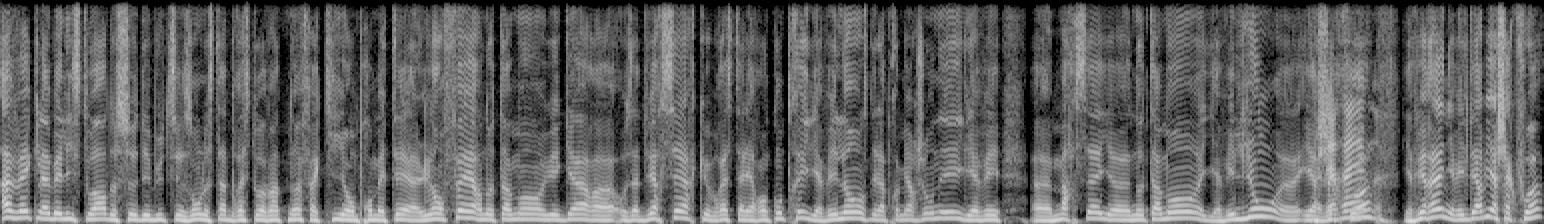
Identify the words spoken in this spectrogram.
Avec la belle histoire de ce début de saison, le stade brestois 29 à qui on promettait l'enfer, notamment eu égard euh, aux adversaires que Brest allait rencontrer. Il y avait Lens dès la première journée, il y avait euh, Marseille euh, notamment, il y avait Lyon euh, et à chaque fois, il y avait Rennes, il y avait le derby à chaque fois.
